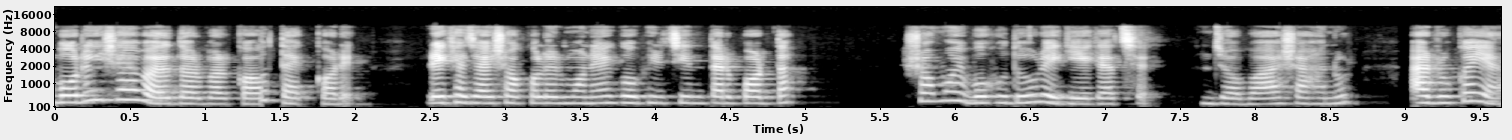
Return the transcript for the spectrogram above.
বলেই সাহেবাজ দরবার কক্ষ ত্যাগ করে। রেখে যায় সকলের মনে গভীর চিন্তার পর্দা। সময় বহুদূর এগিয়ে গেছে। জবা শাহানুর আর রুকাইয়া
